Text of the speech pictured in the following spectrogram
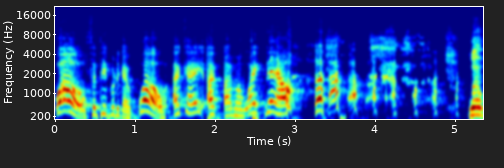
whoa, for people to go, whoa, okay, I, am awake now. well,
